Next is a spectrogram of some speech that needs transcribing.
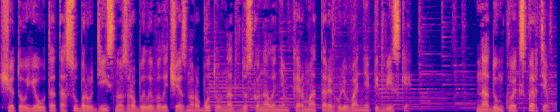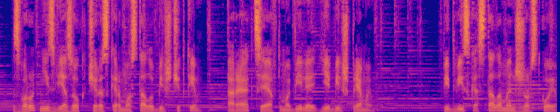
що Toyota та Subaru дійсно зробили величезну роботу над вдосконаленням керма та регулювання підвіски. На думку експертів, зворотній зв'язок через кермо стало більш чітким, а реакція автомобіля є більш прямим. Підвізка стала менш жорсткою,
